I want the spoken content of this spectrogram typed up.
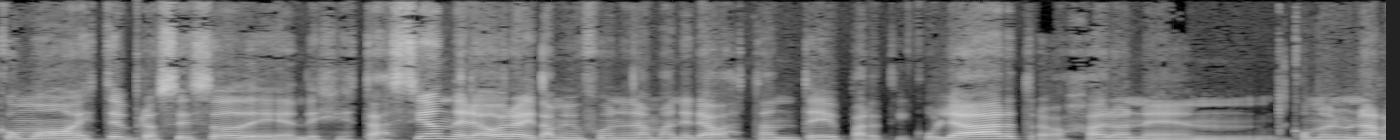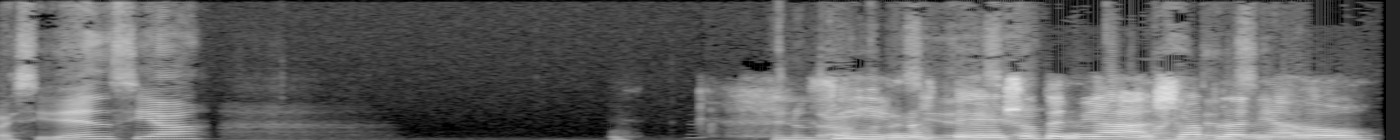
cómo este proceso de, de, gestación de la obra, que también fue de una manera bastante particular, trabajaron en, como en una residencia. En un trabajo sí, este, yo tenía ya planeado...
